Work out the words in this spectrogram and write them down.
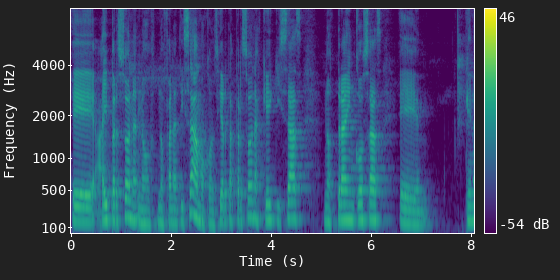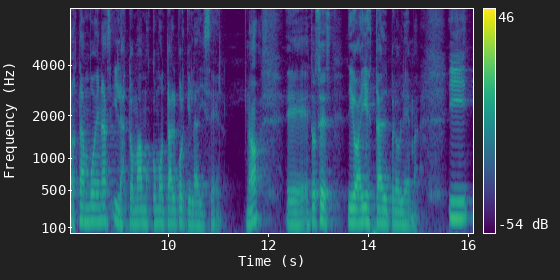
eh, hay personas, nos, fanatizamos con ciertas personas que quizás nos traen cosas eh, que no están buenas y las tomamos como tal porque la dice él. ¿no? entonces, digo, ahí está el problema. Y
